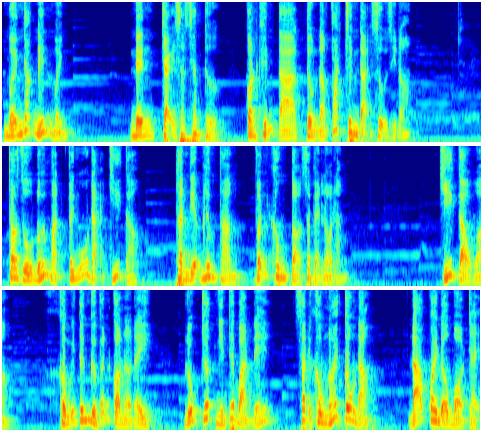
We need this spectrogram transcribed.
Mới nhắc đến mình. Nên chạy ra xem thử, Còn khiến ta tưởng đã phát sinh đại sự gì đó. Cho dù đối mặt với ngũ đại trí cao, Thần niệm lâm phàm Vẫn không tỏ ra vẻ lo lắng. Trí cao hoàng, Không nghĩ tới người vẫn còn ở đây. Lúc trước nhìn thấy bản đế Sao lại không nói câu nào? Đã quay đầu bỏ chạy,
